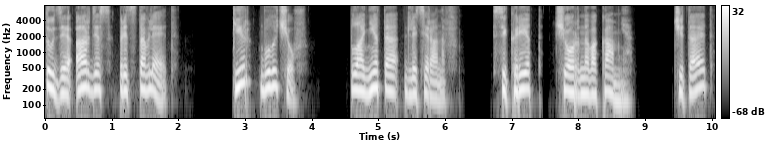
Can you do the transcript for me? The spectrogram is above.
Студия «Ардис» представляет Кир Булычев «Планета для тиранов. Секрет черного камня». Читает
